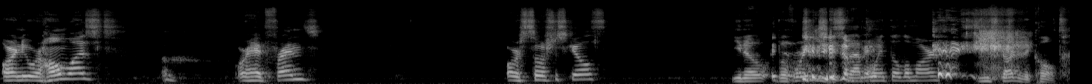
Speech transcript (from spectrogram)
or I knew where home was. Or had friends. Or social skills. You know, before you get to that point, though, Lamar, you started a cult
